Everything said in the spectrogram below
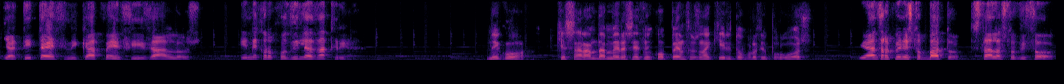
γιατί τα εθνικά πένθη είναι κροκοδίλια δάκρυα. Νίκο, και 40 μέρες εθνικό πένθος να κήρυται ο Πρωθυπουργός. Οι άνθρωποι είναι στον πάτο, στη θάλασσα, στο βυθό.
